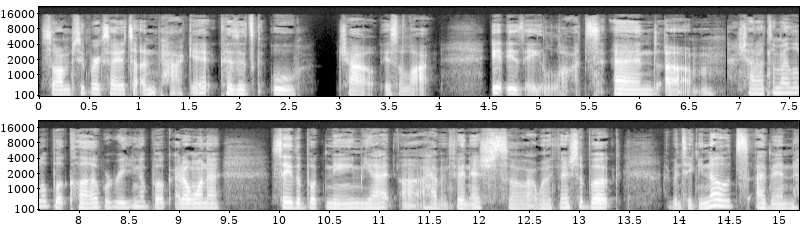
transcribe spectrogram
So I'm super excited to unpack it because it's ooh, child, it's a lot it is a lot. And um, shout out to my little book club. We're reading a book. I don't want to say the book name yet. Uh, I haven't finished, so I want to finish the book. I've been taking notes. I've been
